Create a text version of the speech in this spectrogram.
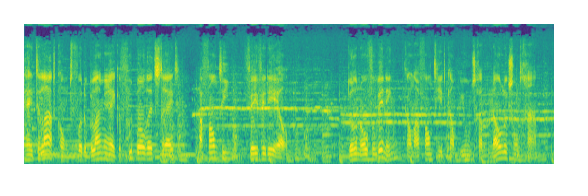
Hij te laat komt voor de belangrijke voetbalwedstrijd Avanti VVDL. Door een overwinning kan Avanti het kampioenschap nauwelijks ontgaan.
